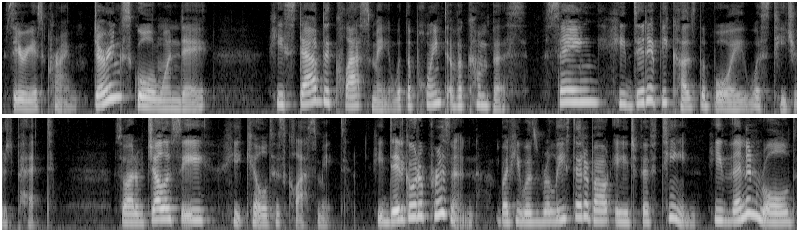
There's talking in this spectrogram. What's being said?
serious crime. During school one day, he stabbed a classmate with the point of a compass, saying he did it because the boy was teacher's pet. So, out of jealousy, he killed his classmate. He did go to prison, but he was released at about age 15. He then enrolled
